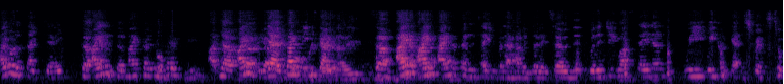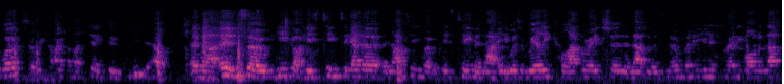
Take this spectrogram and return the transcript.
I want to thank Jay. So I haven't done my presentation. I- No, I, yeah, thank these guys. So I, I, I have a presentation, but I haven't done it. So the- with the GWAS data, we, we couldn't get the scripts to work, so we, I- I'm like, Jay, dude, I need your help. And, uh, and so he got his team together and our team worked with his team and that, and it was a really collaboration and that, there was no money in it for anyone and that.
